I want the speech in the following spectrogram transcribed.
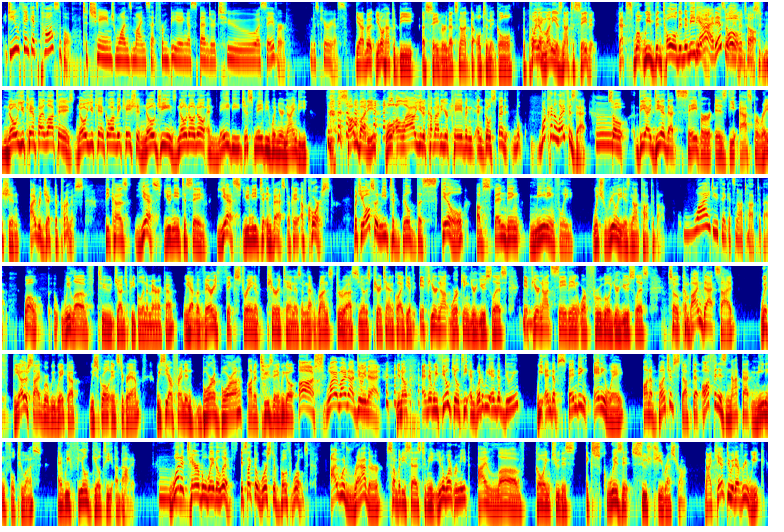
Do you think it's possible to change one's mindset from being a spender to a saver? I'm just curious. Yeah, but you don't have to be a saver. That's not the ultimate goal. The point Okay. of money is not to save it. That's what we've been told in the media. Yeah, it is what we've oh, been told. No, you can't buy lattes. No, you can't go on vacation. No jeans. No, no, no. And maybe, just maybe when you're 90, somebody will allow you to come out of your cave and, and go spend it. What kind of life is that? Mm. So the idea that saver is the aspiration, I reject the premise because yes, you need to save. Yes, you need to invest. Okay, of course. But you also need to build the skill of spending meaningfully, which really is not talked about. Why do you think it's not talked about? Well, we love to judge people in America. We have a very thick strain of puritanism that runs through us. You know, this puritanical idea of if you're not working, you're useless. If mm-hmm. you're not saving or frugal, you're useless. So combine that side with the other side where we wake up, we scroll Instagram, we see our friend in Bora Bora on a Tuesday. We go, oh, sh- why am I not doing that? You know, and then we feel guilty. And what do we end up doing? We end up spending anyway on a bunch of stuff that often is not that meaningful to us. And we feel guilty about it. Mm. What a terrible way to live. It's like the worst of both worlds. I would rather somebody says to me, you know what, Ramit, I love going to this exquisite sushi restaurant. Now I can't do it every week,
